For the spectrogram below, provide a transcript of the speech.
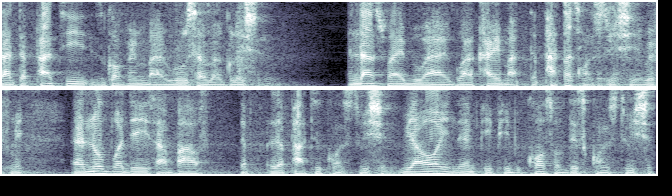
that the party is governed by rules and regulation. And that's why everywhere I go, I carry my, the party, party constitution with me. And nobody is above the, the party constitution. We are all in the NPP because of this constitution.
